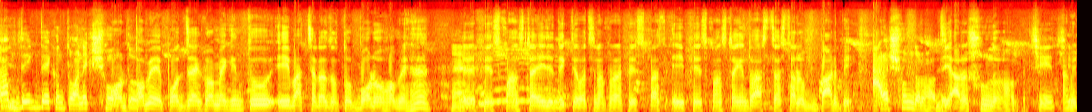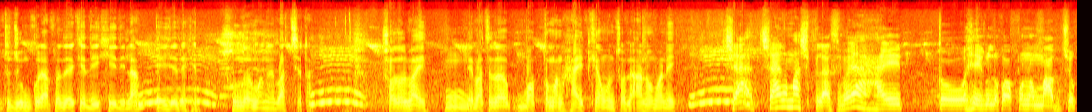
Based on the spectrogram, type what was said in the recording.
সব দিক দিয়ে কিন্তু অনেক সুন্দর। তবে পর্যায়ক্রমে কিন্তু এই বাচ্চাটা যত বড় হবে হ্যাঁ? যে ফেস পাঁচটা এই যে দেখতে পাচ্ছেন আপনারা ফেস পাঁচ এই ফেস পাঁচটা কিন্তু আস্তে আস্তে আরও বাড়বে। আরও সুন্দর হবে। যে আরও সুন্দর হবে। জি, জি। আমি একটু জুম করে আপনাদেরকে দেখিয়ে দিলাম। এই যে দেখেন সুন্দর মানের বাচ্চাটা। সদর ভাই এই বাচ্চাটা বর্তমান হাইট কেমন চলে? আনুমানিক? চার মাস প্লাস ভাই হাইট তো এগুলো কখনো মাপযোগ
